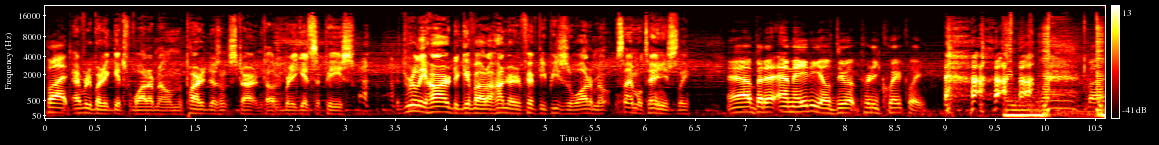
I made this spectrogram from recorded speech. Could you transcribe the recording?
But Everybody gets watermelon. The party doesn't start until everybody gets a piece. It's really hard to give out 150 pieces of watermelon simultaneously. yeah, but at M80 you'll do it pretty quickly. but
